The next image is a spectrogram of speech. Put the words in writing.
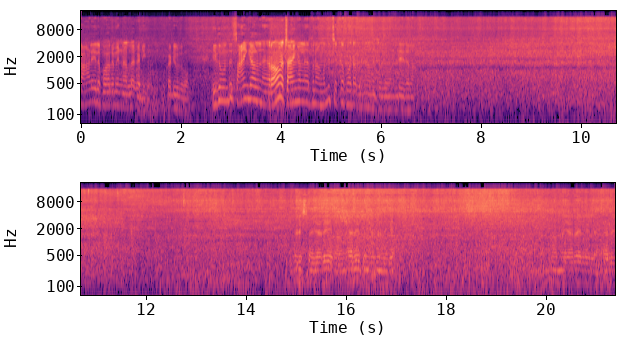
காலையில் பாறை மீன் நல்லா கட்டிக்கும் கட்டி விழுவோம் இது வந்து சாயங்கால நேரம் சாயங்கால நேரத்தில் நாங்கள் வந்து செக்கப்பாடு அப்படின்னு நாங்கள் சொல்லுவோம் இந்த இதெல்லாம். இறைய இறைய தின்னு நினைக்கிறேன். ஆமாம் இறை இல்லை இல்லை இறை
